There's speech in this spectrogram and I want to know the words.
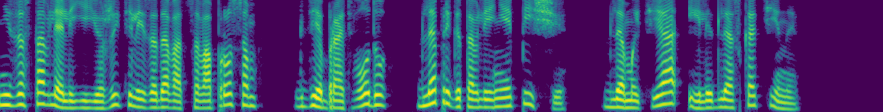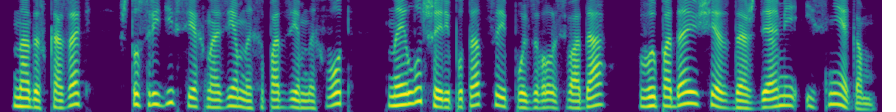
не заставляли ее жителей задаваться вопросом, где брать воду для приготовления пищи, для мытья или для скотины. Надо сказать, что среди всех наземных и подземных вод наилучшей репутацией пользовалась вода, выпадающая с дождями и снегом.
